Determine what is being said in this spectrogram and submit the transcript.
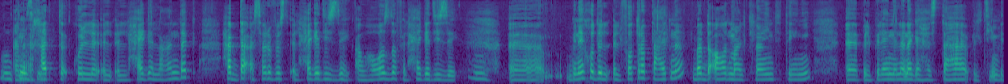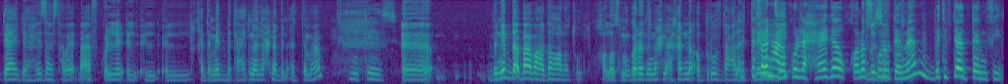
ممتاز جدا. أخدت كل ال- الحاجة اللي عندك هبدأ ا service الحاجة دي إزاي أو هوظف الحاجة دي إزاي. آه، بناخد ال- الفترة بتاعتنا ببدأ أقعد مع ال client تاني آه، بال plan اللي أنا جهزتها بال team بتاعي جهزها سواء بقى في كل ال- ال- الخدمات بتاعتنا اللي إحنا بنقدمها. ممتاز. آه، بنبدأ بقى بعدها على طول. خلاص مجرد إن إحنا أخدنا ابروف ده على اتفقنا على كل حاجة وخلاص كله بالظبط. تمام بتبداوا التنفيذ.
